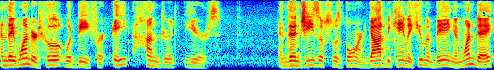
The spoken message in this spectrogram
And they wondered who it would be for 800 years. And then Jesus was born. God became a human being. And one day,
